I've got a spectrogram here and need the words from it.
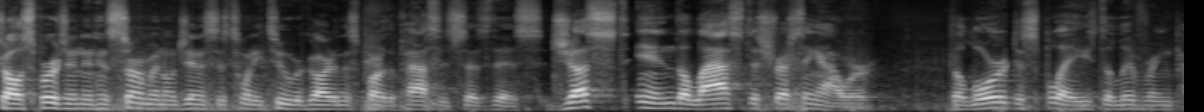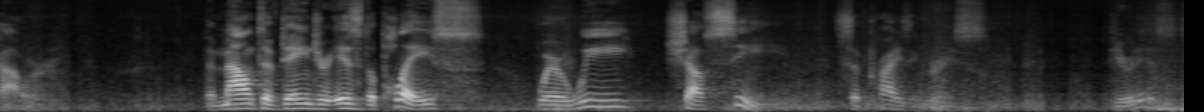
Charles Spurgeon, in his sermon on Genesis 22 regarding this part of the passage, says this Just in the last distressing hour, the Lord displays delivering power. The mount of danger is the place where we shall see surprising grace. Here it is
